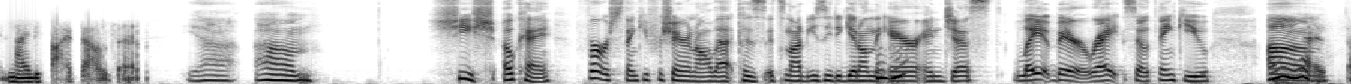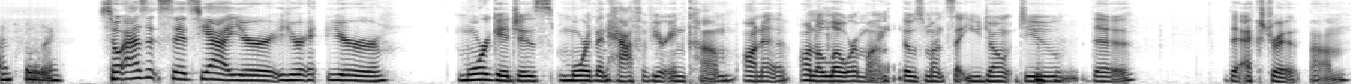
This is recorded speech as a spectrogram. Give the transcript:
ninety five thousand. Yeah. Um sheesh. Okay. First, thank you for sharing all that cuz it's not easy to get on the Mhm. air and just lay it bare, right? So thank you. Oh Um, yes, absolutely. So as it sits, yeah, your your your mortgage is more than half of your income on a on a lower month. Those months that you don't do Mm-hmm. the the extra um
